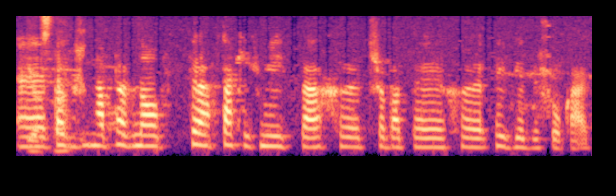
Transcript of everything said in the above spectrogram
Jasne. Także na pewno w, w takich miejscach trzeba tych, tej wiedzy szukać.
